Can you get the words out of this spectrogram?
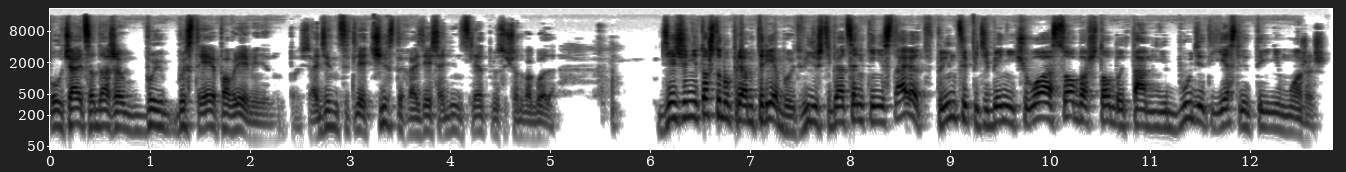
получается даже быстрее по времени. Ну, то есть 11 лет чистых, а здесь 11 лет плюс еще 2 года. Здесь же не то, чтобы прям требуют. Видишь, тебе оценки не ставят. В принципе, тебе ничего особо, чтобы там не будет, если ты не можешь.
